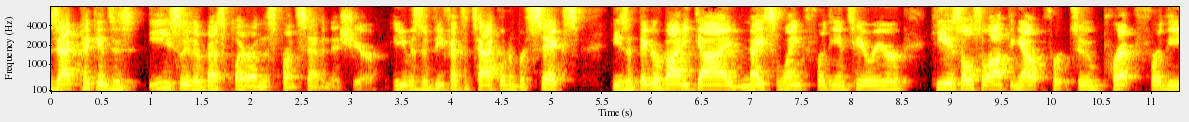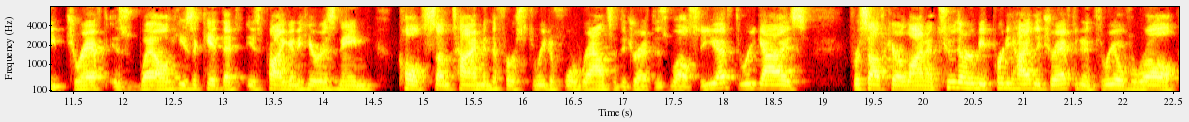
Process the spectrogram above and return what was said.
Zacch Pickens is easily their best player on this front seven this year. He was a defensive tackle number six. He's a bigger body guy, nice length for the interior. He is also opting out for to prep for the draft as well. He's a kid that is probably going to hear his name called sometime in the first three to four rounds of the draft as well. So you have three guys for South Carolina, two that are going to be pretty highly drafted, and three overall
